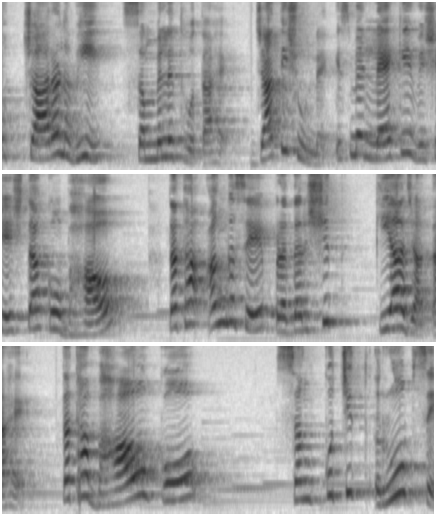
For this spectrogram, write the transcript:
उच्चारण भी सम्मिलित होता है। जाति शून्य, इसमें लय की विशेषता को भाव तथा अंग से प्रदर्शित किया जाता है। तथा भाव को संकुचित रूप से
